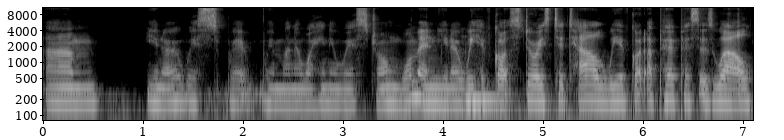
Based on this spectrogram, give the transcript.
Um, you know, we're, we're, we're mana wahine, we're strong women. You know, we have got stories to tell. We have got a purpose as well.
